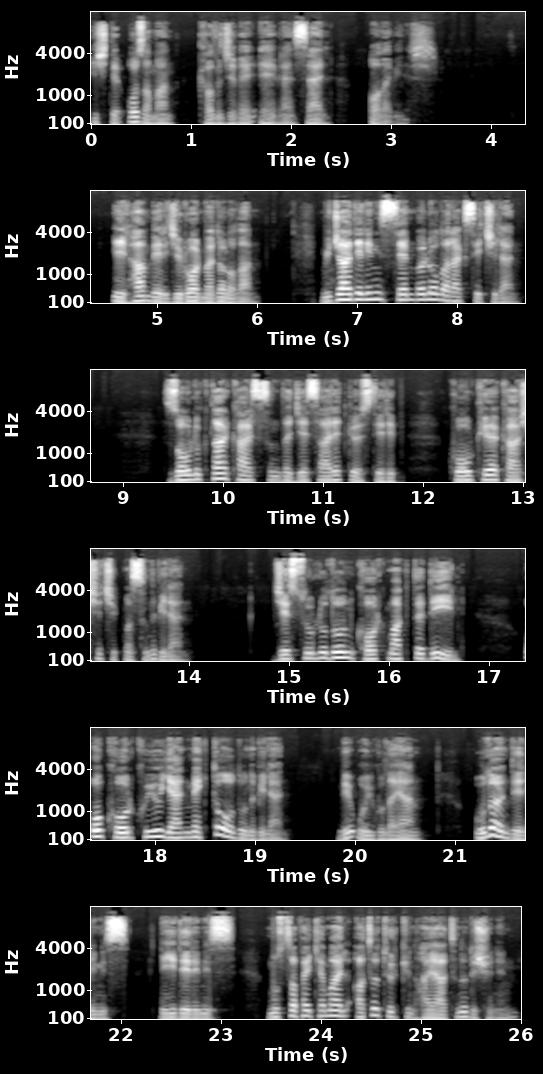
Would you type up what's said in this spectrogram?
işte o zaman kalıcı ve evrensel olabilir. İlham verici rol model olan, mücadelenin sembolü olarak seçilen, zorluklar karşısında cesaret gösterip korkuya karşı çıkmasını bilen, cesurluluğun korkmakta değil, o korkuyu yenmekte olduğunu bilen ve uygulayan ulu önderimiz, liderimiz Mustafa Kemal Atatürk'ün hayatını düşünün,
